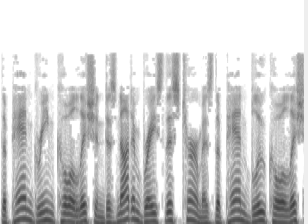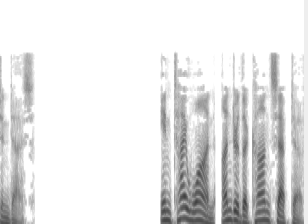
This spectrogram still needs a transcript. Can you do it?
the Pan-Green Coalition does not embrace this term as the Pan-Blue Coalition does. In Taiwan, under the concept of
